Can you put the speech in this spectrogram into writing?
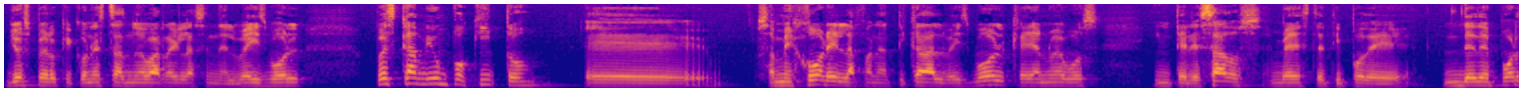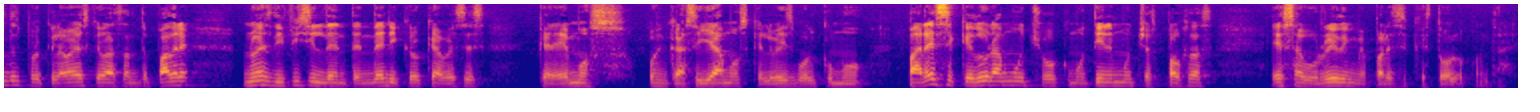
Yo espero que con estas nuevas reglas en el béisbol, pues cambie un poquito, eh, o sea, mejore la fanaticada al béisbol, que haya nuevos interesados en ver este tipo de, de deportes, porque la verdad es que es bastante padre. No es difícil de entender y creo que a veces creemos o encasillamos que el béisbol como parece que dura mucho, como tiene muchas pausas, es aburrido y me parece que es todo lo contrario.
